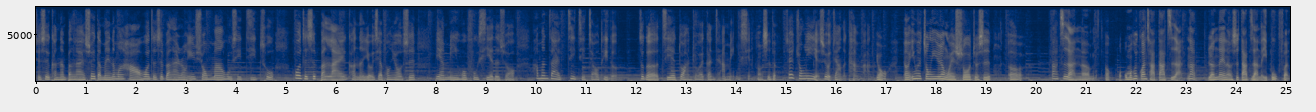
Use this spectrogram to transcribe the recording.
就是可能本来睡得没那么好，或者是本来容易胸闷、呼吸急促，或者是本来可能有一些朋友是便秘或腹泻的时候，他们在季节交替的这个阶段就会更加明显。哦，是的，所以中医也是有这样的看法的。有，呃，因为中医认为说，就是呃。大自然呢，呃，我们会观察大自然，那人类呢是大自然的一部分，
